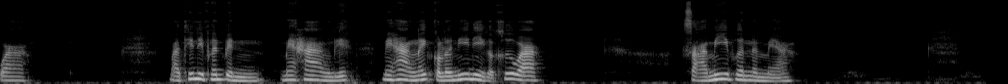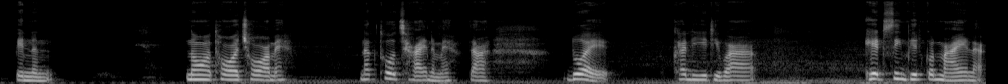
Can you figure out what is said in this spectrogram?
กว่ามาที่นี่เพิ่นเป็นแม่ห้างดิแม่ห้างในกรณีนี้ก็คือว่า สามีเพิ่นนั่นแหมเป็นนั่นนอทอชอไหมนักโทษชายน่ะไหมจ้ะด้วยคดีที่ว่าเฮ็ดสิ่งผิดกฎหมายแหละ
